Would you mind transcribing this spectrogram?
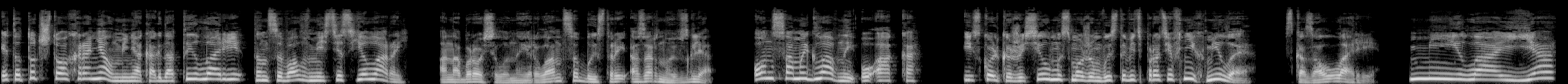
это тот, что охранял меня, когда ты, Ларри, танцевал вместе с Еларой. Она бросила на ирландца быстрый озорной взгляд. «Он самый главный у Акка. И сколько же сил мы сможем выставить против них, милая?» сказал Ларри. «Милая?»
